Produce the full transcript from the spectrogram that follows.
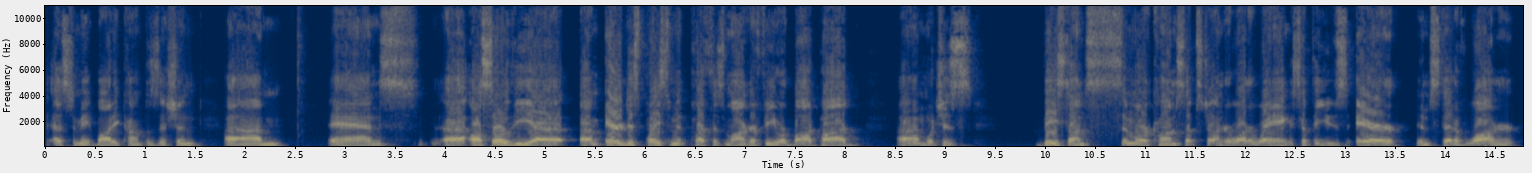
to estimate body composition. Um, and uh, also the uh, um, air displacement plethysmography or BODPOD, um, which is based on similar concepts to underwater weighing, except they use air instead of water.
